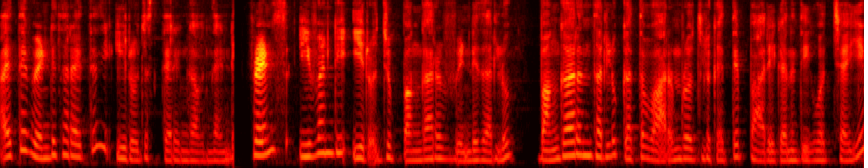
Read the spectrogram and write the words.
అయితే వెండి ధర అయితే ఈరోజు స్థిరంగా ఉందండి. ఫ్రెండ్స్ ఇవ్వండి ఈరోజు బంగారం వెండి ధరలు. బంగారం ధరలు గత వారం రోజులకైతే భారీగానే దిగి వచ్చాయి.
